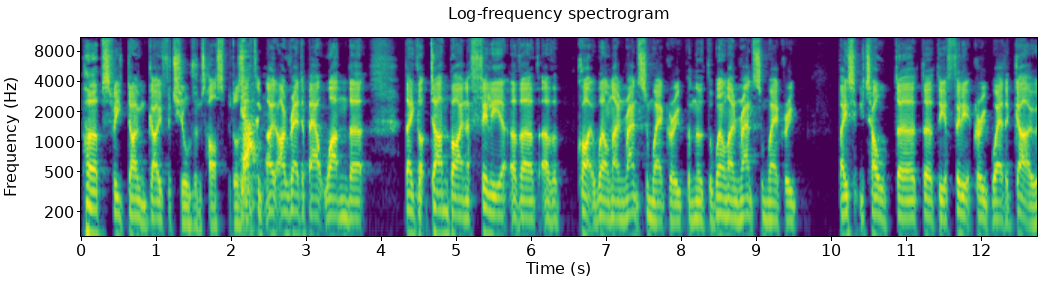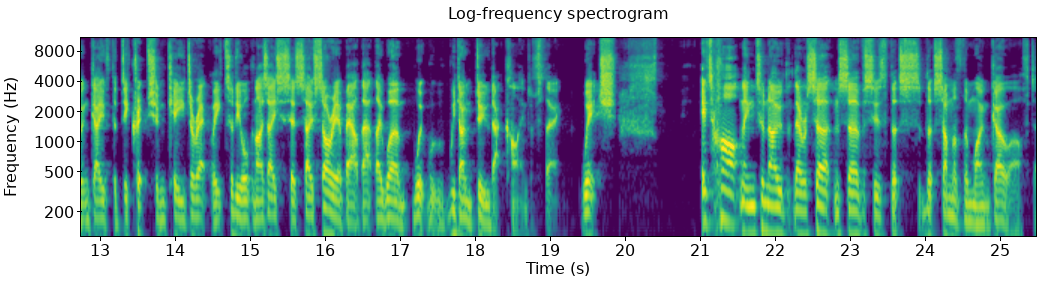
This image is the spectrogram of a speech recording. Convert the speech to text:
purposely don't go for children's hospitals. Yeah. I think I, I, read about one that they got done by an affiliate of a, of a quite a well-known ransomware group, and the, the well-known ransomware group basically told the, the, the affiliate group where to go and gave the decryption key directly to the organization. Says, so sorry about that. They weren't, we, we don't do that kind of thing, which it's heartening to know that there are certain services that, that some of them won't go after.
